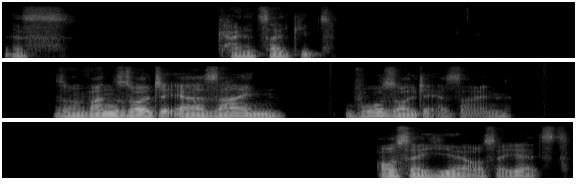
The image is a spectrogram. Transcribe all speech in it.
es keine Zeit gibt. So, wann sollte er sein? Wo sollte er sein? Außer hier, außer jetzt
